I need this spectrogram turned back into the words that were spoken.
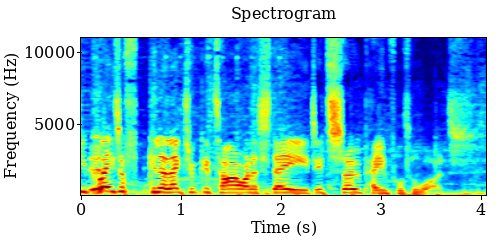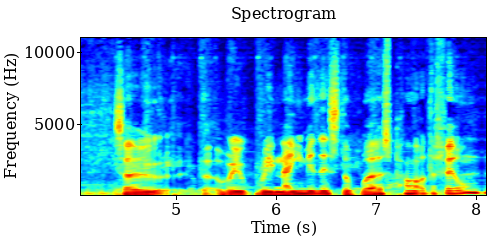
He plays a fucking electric guitar on a stage. It's so painful to watch. So, are we renaming this the worst part of the film?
